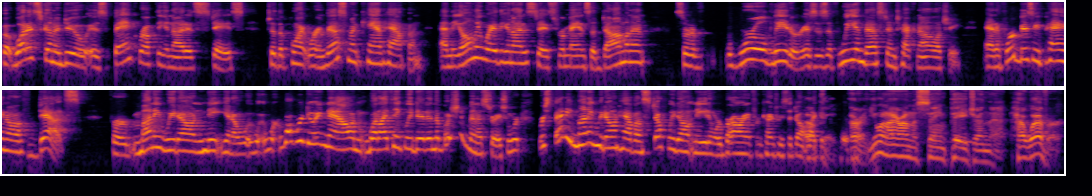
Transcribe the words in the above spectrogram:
But what it's going to do is bankrupt the United States to the point where investment can't happen. And the only way the United States remains a dominant sort of world leader is, is if we invest in technology. And if we're busy paying off debts, for money we don't need. You know, what we're doing now and what I think we did in the Bush administration, we're, we're spending money we don't have on stuff we don't need and we're borrowing from countries that don't okay. like it. All right. You and I are on the same page on that. However,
